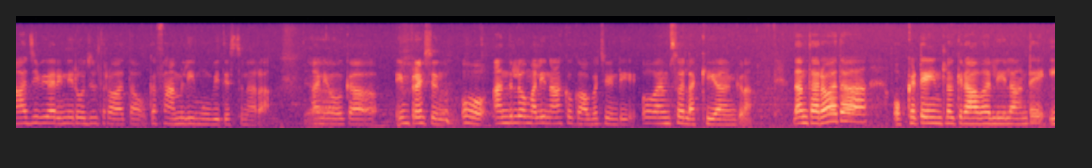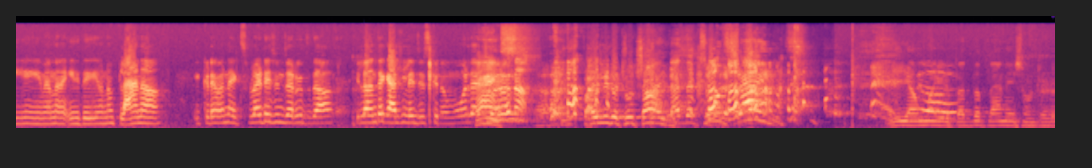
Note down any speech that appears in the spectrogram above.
ఆర్జీవి గారు ఇన్ని రోజుల తర్వాత ఒక ఫ్యామిలీ మూవీ తీస్తున్నారా అని ఒక ఇంప్రెషన్ ఓ అందులో మళ్ళీ నాకు ఒక ఆపర్చునిటీ ఓ ఐఎమ్ సో లక్కీ అనుకున్నా. దాని తర్వాత ఒక్కటే ఇంట్లోకి రావాలి ఇలా అంటే ఏమైనా ఇది ఏమైనా ప్లానా ఇక్కడ ఏమైనా ఎక్స్ప్లైటేషన్ జరుగుతుందా? ఇలా అంతా క్యాల్కులేట్ చేసుకున్నాం more than. Corona finally the truth shine ఈ అమ్మాయి పెద్ద ప్లాన్ వేసి ఉంటాడు.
